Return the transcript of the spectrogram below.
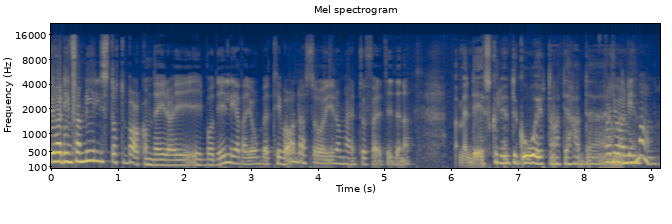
Hur har din familj stått bakom dig då i, i både i ledarjobbet till vardags och i de här tuffare tiderna? Men det skulle ju inte gå utan att jag hade... Vad gör men din man?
